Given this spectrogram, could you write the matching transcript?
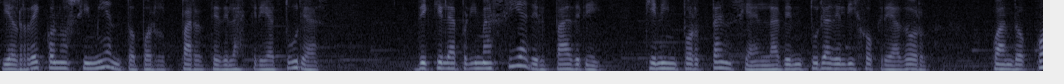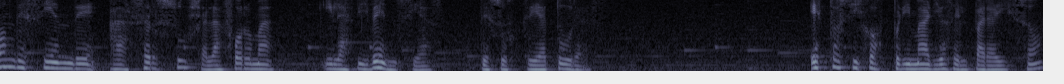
y el reconocimiento por parte de las criaturas de que la primacía del Padre tiene importancia en la aventura del Hijo Creador cuando condesciende a hacer suya la forma y las vivencias de sus criaturas. Estos hijos primarios del paraíso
